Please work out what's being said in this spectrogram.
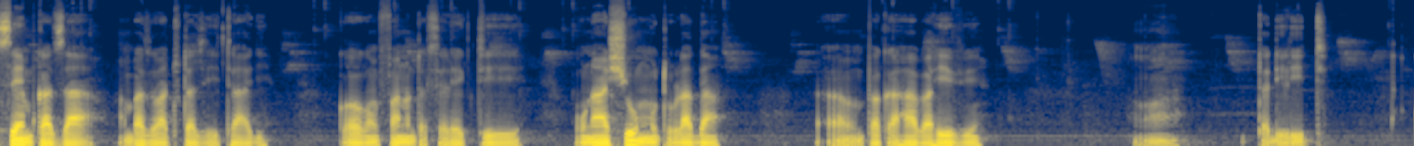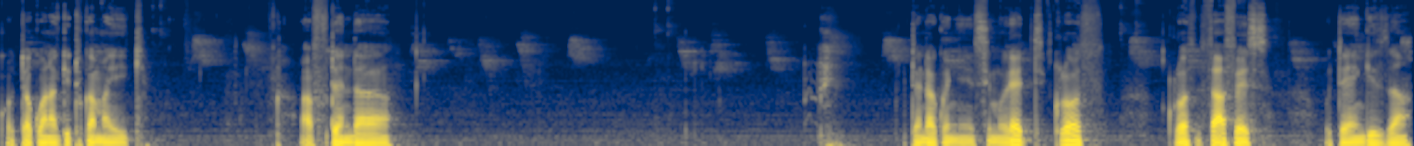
sehemu kadhaa ambazo hatutazihitaji kwa hiyo kwa mfano nitaselect, unaashumu tu labda mpaka um, hapa hivi uh, ta delete. Kwa tutakuwa na kitu kama hiki, alafu tenda utaenda kwenye simulate cloth cloth surface, utaingiza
